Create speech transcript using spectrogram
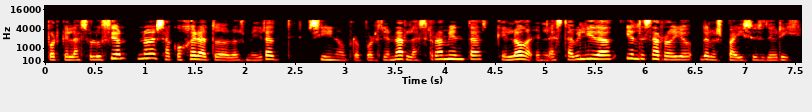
porque la solución no es acoger a todos los migrantes, sino proporcionar las herramientas que logren la estabilidad y el desarrollo de los países de origen.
